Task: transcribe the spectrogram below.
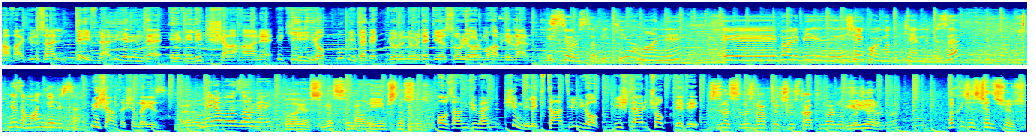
hava güzel, keyifler yerinde, evlilik şahane. Peki yok mu bir bebek görünürde diye soruyor muhabirler. İstiyoruz tabii ki ama hani e, böyle bir şey koymadık kendimize. Ne zaman gelirse. Nişantaşı'ndayız. Merhaba Ozan Bey. Kolay gelsin. Nasılsın abi? İyiyim siz nasılsınız? Ozan Güven şimdilik tatil yok, işler çok dedi. Siz nasılsınız? Ne yapacaksınız? Tatil var mı? Yürüyorum. var mı? Bakacağız çalışıyoruz.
